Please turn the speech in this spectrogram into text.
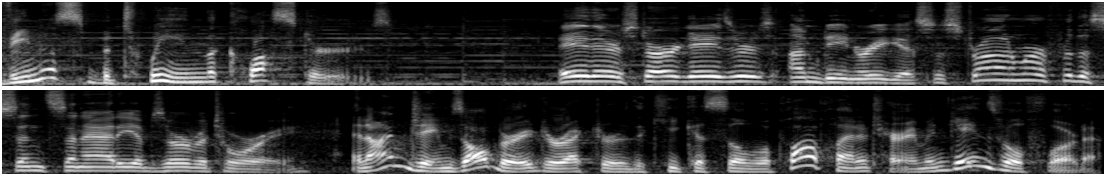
Venus between the clusters. Hey there, stargazers. I'm Dean Regas, astronomer for the Cincinnati Observatory. And I'm James Albury, director of the Kika Silva Pla Planetarium in Gainesville, Florida.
